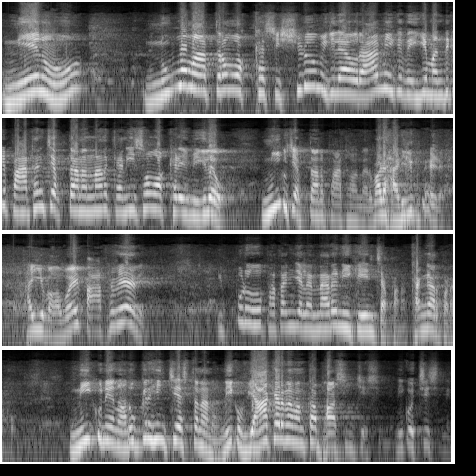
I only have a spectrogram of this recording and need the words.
నేను నువ్వు మాత్రం ఒక్క శిష్యుడు మిగిలావురా మీకు వెయ్యి మందికి పాఠం చెప్తానన్నాను కనీసం ఒక్కడే మిగిలావు. నీకు చెప్తాను పాఠం అన్నారు. వాడు అడిగిపోయాడు. అయ్యి బాబోయ్ పాఠమే అని. ఇప్పుడు పతంజలి అన్నారు నీకేం చెప్పను. కంగారు పడకు. నీకు నేను అనుగ్రహించేస్తున్నాను. నీకు వ్యాకరణం అంతా భాషించేసింది. నీకు వచ్చేసింది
